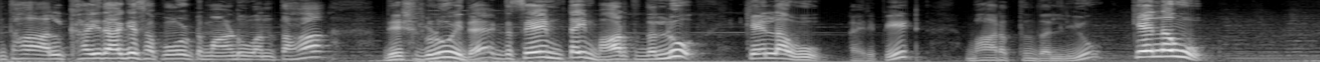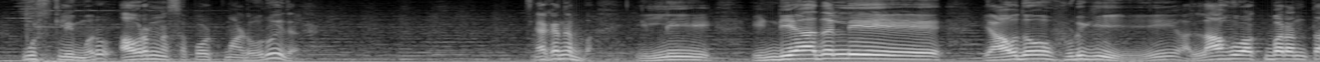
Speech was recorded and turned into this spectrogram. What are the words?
ಇಂತಹ ಅಲ್ ಖೈದಾಗೆ ಸಪೋರ್ಟ್ ಮಾಡುವಂತಹ ದೇಶಗಳೂ ಇದೆ. ಅಟ್ ದ ಸೇಮ್ ಟೈಮ್ ಭಾರತದಲ್ಲೂ ಕೆಲವು ಐ ರಿಪೀಟ್ ಭಾರತದಲ್ಲಿಯೂ ಕೆಲವು ಮುಸ್ಲಿಮರು ಅವರನ್ನು ಸಪೋರ್ಟ್ ಮಾಡೋರು ಇದ್ದಾರೆ. ಯಾಕಂದರೆ ಇಲ್ಲಿ ಇಂಡಿಯಾದಲ್ಲಿ ಯಾವುದೋ ಹುಡುಗಿ ಅಲ್ಲಾಹು ಅಕ್ಬರ್ ಅಂತ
